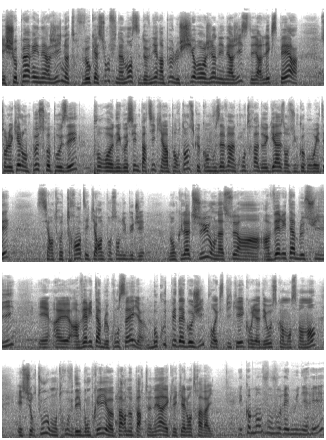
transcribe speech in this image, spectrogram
Et Chopper Énergie, notre vocation finalement, c'est de devenir un peu le chirurgien de l'énergie, c'est-à-dire l'expert sur lequel on peut se reposer pour euh, négocier une partie qui est importante, parce que quand vous avez un contrat de gaz dans une copropriété, c'est entre 30 et 40% du budget. Donc là-dessus, on assure un, un véritable suivi et un, un véritable conseil, beaucoup de pédagogie pour expliquer quand il y a des hausses comme en ce moment, et surtout, on trouve des bons prix euh, par nos partenaires avec lesquels on travaille. Et comment vous vous rémunérez?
